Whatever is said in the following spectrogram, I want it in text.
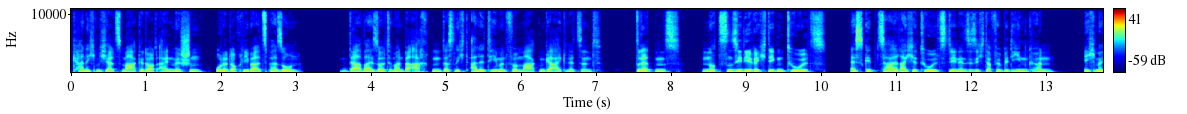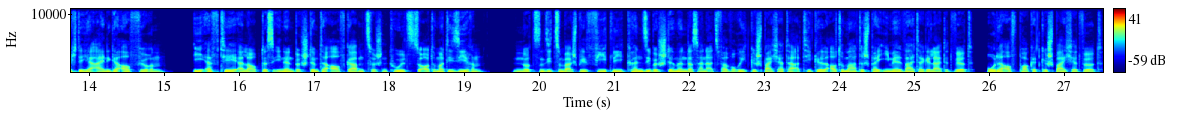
Kann ich mich als Marke dort einmischen oder doch lieber als Person? Dabei sollte man beachten, dass nicht alle Themen für Marken geeignet sind. Drittens, nutzen Sie die richtigen Tools. Es gibt zahlreiche Tools, denen Sie sich dafür bedienen können. Ich möchte hier einige aufführen. IFT erlaubt es Ihnen, bestimmte Aufgaben zwischen Tools zu automatisieren. Nutzen Sie zum Beispiel Feedly, können Sie bestimmen, dass ein als Favorit gespeicherter Artikel automatisch per E-Mail weitergeleitet wird oder auf Pocket gespeichert wird.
